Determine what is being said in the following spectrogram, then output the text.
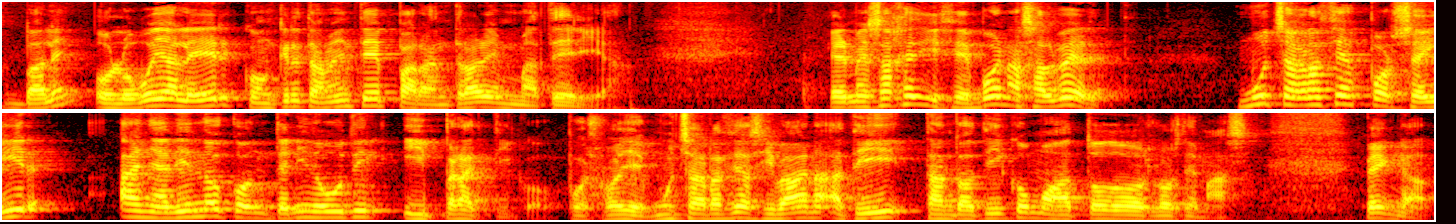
¿Vale? Os lo voy a leer concretamente para entrar en materia. El mensaje dice, buenas Albert, muchas gracias por seguir añadiendo contenido útil y práctico. Pues oye, muchas gracias Iván, a ti, tanto a ti como a todos los demás. Venga,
